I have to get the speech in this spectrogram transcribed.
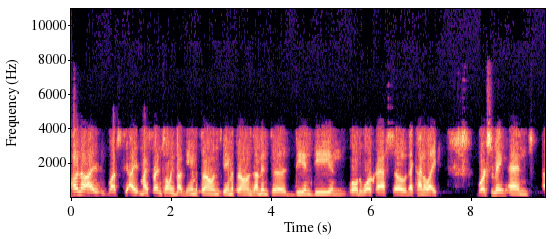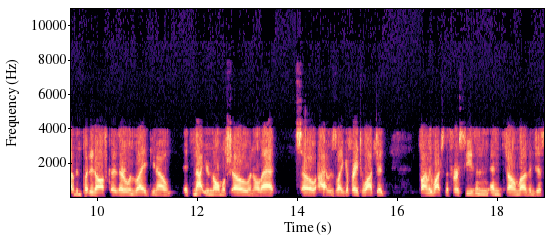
Oh no, I didn't watch. I my friend told me about Game of Thrones. Game of Thrones. I'm into D and D and World of Warcraft, so that kind of like works for me. And I've been putting it off because everyone's like, you know, it's not your normal show and all that. So I was like afraid to watch it. Finally watched the first season and fell in love and just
